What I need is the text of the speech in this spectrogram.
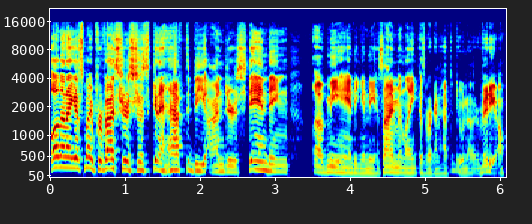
well, then I guess my professor is just going to have to be understanding of me handing in the assignment link because we're going to have to do another video.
